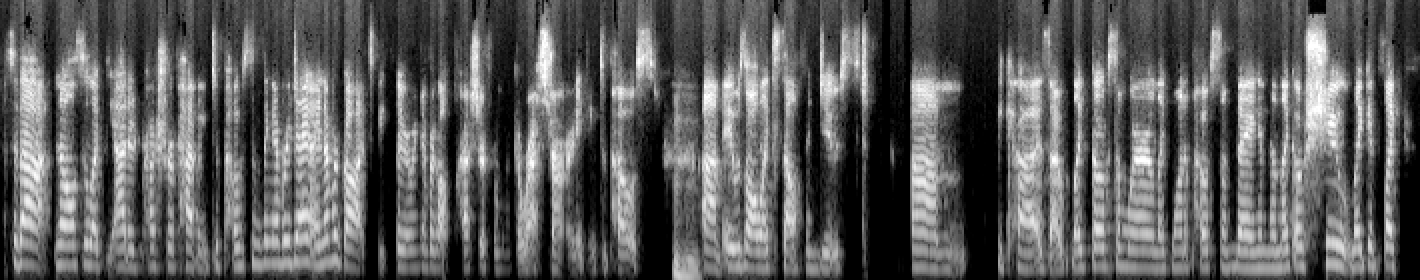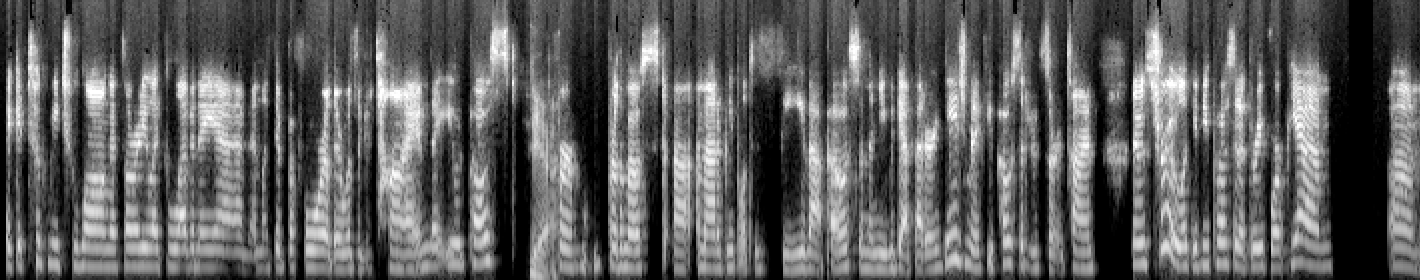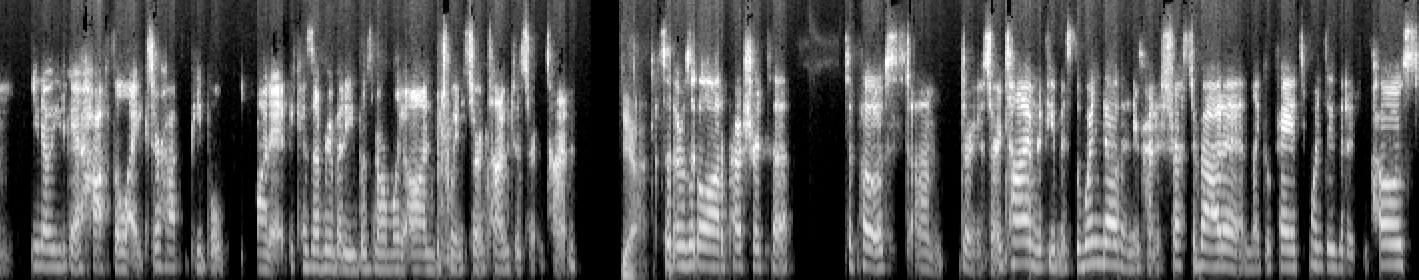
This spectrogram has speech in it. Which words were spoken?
so that and also like the added pressure of having to post something every day. I never got to be clear, we never got pressure from like a restaurant or anything to post. Mhm. Um, it was all like self-induced. Um, because I would like go somewhere, and like want to post something, and then like, oh shoot, like it's like like it took me too long. It's already like 11 a.m. And like the, before there was like a time that you would post Yeah. for for the most uh, amount of people to see that post and then you would get better engagement if you posted at a certain time and it was true like if you posted at 3 4 p.m um, you know, you'd get half the likes or half the people on it because everybody was normally on between a certain time to a certain time. Yeah. So there was like a lot of pressure to to post um, during a certain time. And if you miss the window, then you're kind of stressed about it. And like, okay, it's one day that I didn't post.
